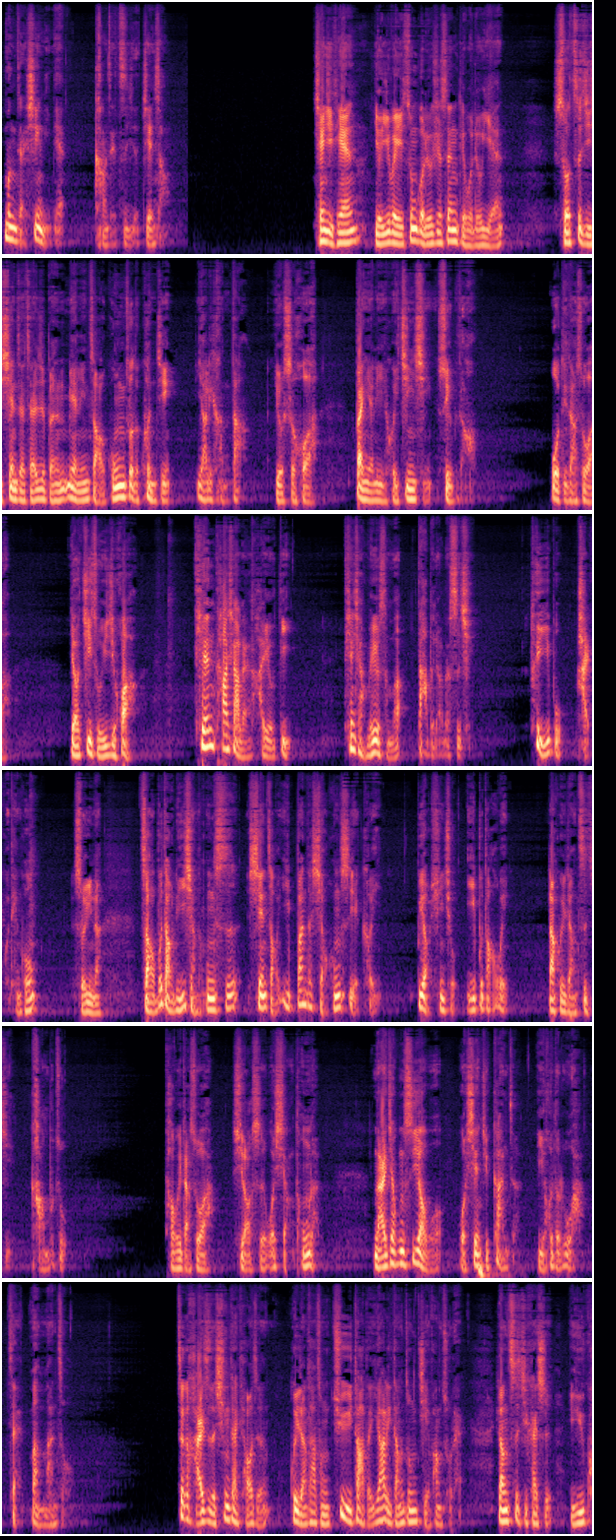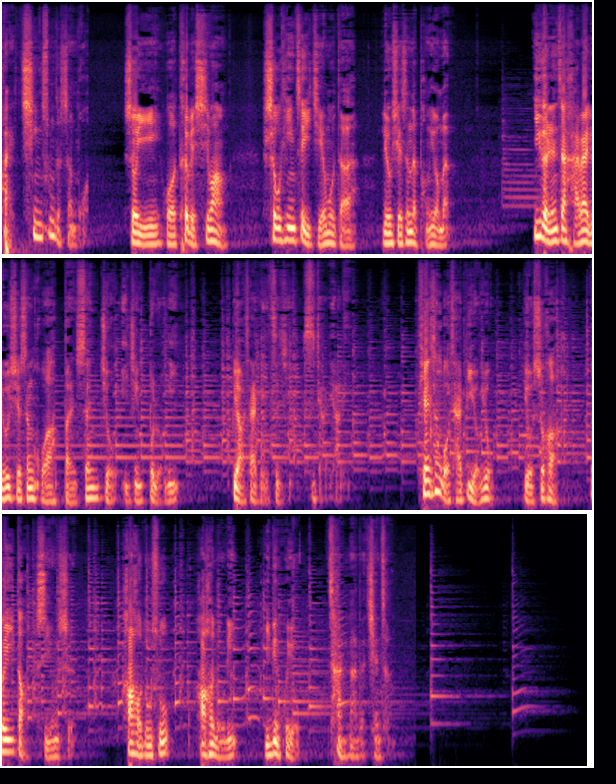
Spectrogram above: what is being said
闷在心里面，扛在自己的肩上。前几天，有一位中国留学生给我留言。说自己现在在日本面临找工作的困境，压力很大，有时候啊，半夜里会惊醒，睡不着。我对他说啊，要记住一句话：天塌下来还有地，天下没有什么大不了的事情，退一步海阔天空。所以呢，找不到理想的公司，先找一般的小公司也可以，不要寻求一步到位，那会让自己扛不住。他回答说啊，徐老师，我想通了，哪一家公司要我，我先去干着，以后的路啊再慢慢走。这个孩子的心态调整，会让他从巨大的压力当中解放出来，让自己开始愉快轻松的生活。所以我特别希望收听这一节目的留学生的朋友们，一个人在海外留学生活啊，本身就已经不容易，不要再给自己施加压力。天生我材必有用，有时候微到使用时，好好读书，好好努力，一定会有灿烂的前程。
